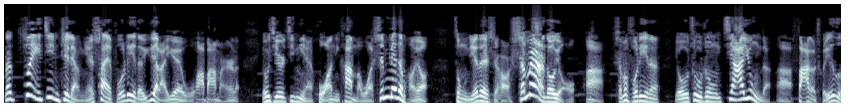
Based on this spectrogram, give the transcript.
那最近这两年晒福利的越来越五花八门了，尤其是今年，嚯，你看吧，我身边的朋友总结的时候，什么样都有啊。什么福利呢？有注重家用的啊，发个锤子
